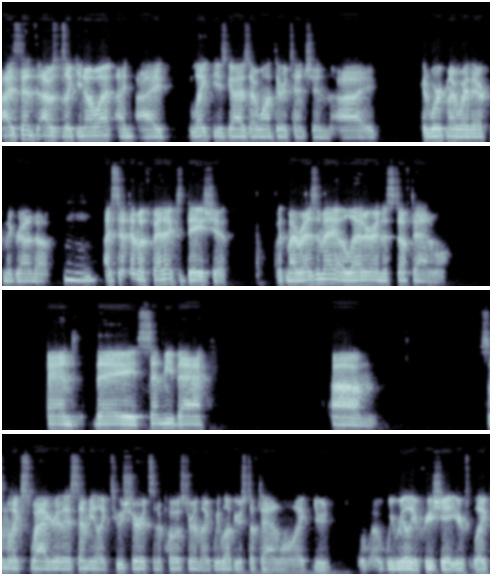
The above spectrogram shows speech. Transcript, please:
I sent, I was like, you know what? I I like these guys. I want their attention. I could work my way there from the ground up. Mhm. I sent them a FedEx day shift with my resume, a letter, and a stuffed animal. And they sent me back um, some like swagger. They sent me like two shirts and a poster, and like, we love your stuffed animal. Like, you, we really appreciate your like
